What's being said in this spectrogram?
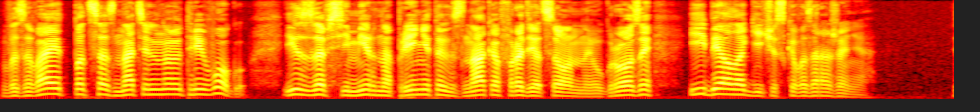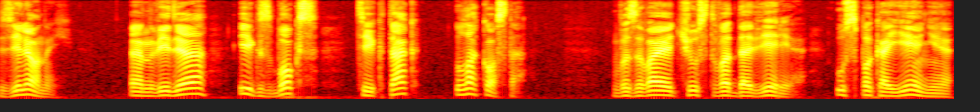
вызывает подсознательную тревогу из-за всемирно принятых знаков радиационной угрозы и биологического заражения. Зеленый. NVIDIA, Xbox, TikTok, Lacoste. Вызывает чувство доверия, успокоения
